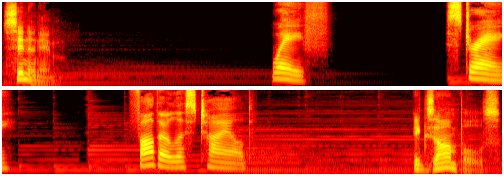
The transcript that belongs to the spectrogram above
Synonym Waif Stray Fatherless child Examples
